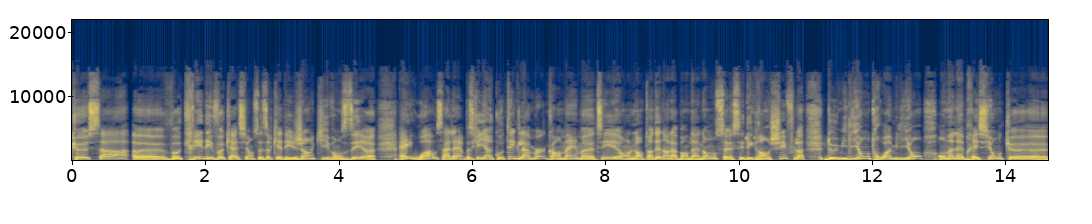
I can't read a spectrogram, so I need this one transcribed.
que ça euh, va créer des vocations, c'est-à-dire qu'il y a des gens qui vont se dire, hey, wow, ça a l'air, parce qu'il y a un côté glamour quand même. tu sais, on l'entendait dans la bande-annonce, c'est des grands chiffres, là, 2 millions, 3 millions. On a l'impression que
